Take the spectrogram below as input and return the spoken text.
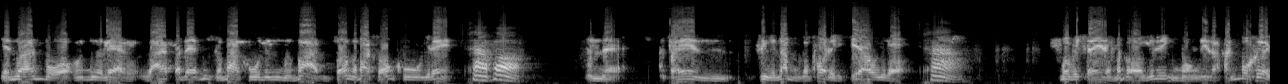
เห็นว่ามันบอกมือแรกหลายประเด็นมันก็มาครูหนึ่งมือมาสองก็มาสองครูอยู่เด้ค่ะพ่อ นั่นแหละไปซื้อน้ำกับพ่อได้แก้วอยู่หรอกค่ะ บ่ไปใส่เนี่ยมันออกอยู่ในหมองนี่แหละอันบ่เคย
